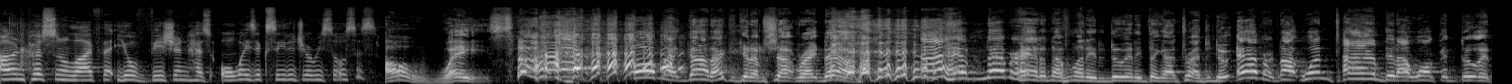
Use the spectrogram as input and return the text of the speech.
own personal life that your vision has always exceeded your resources? Always. oh my God, I could get up shop right now. I have never had enough money to do anything I tried to do, ever. Not one time did I walk into it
